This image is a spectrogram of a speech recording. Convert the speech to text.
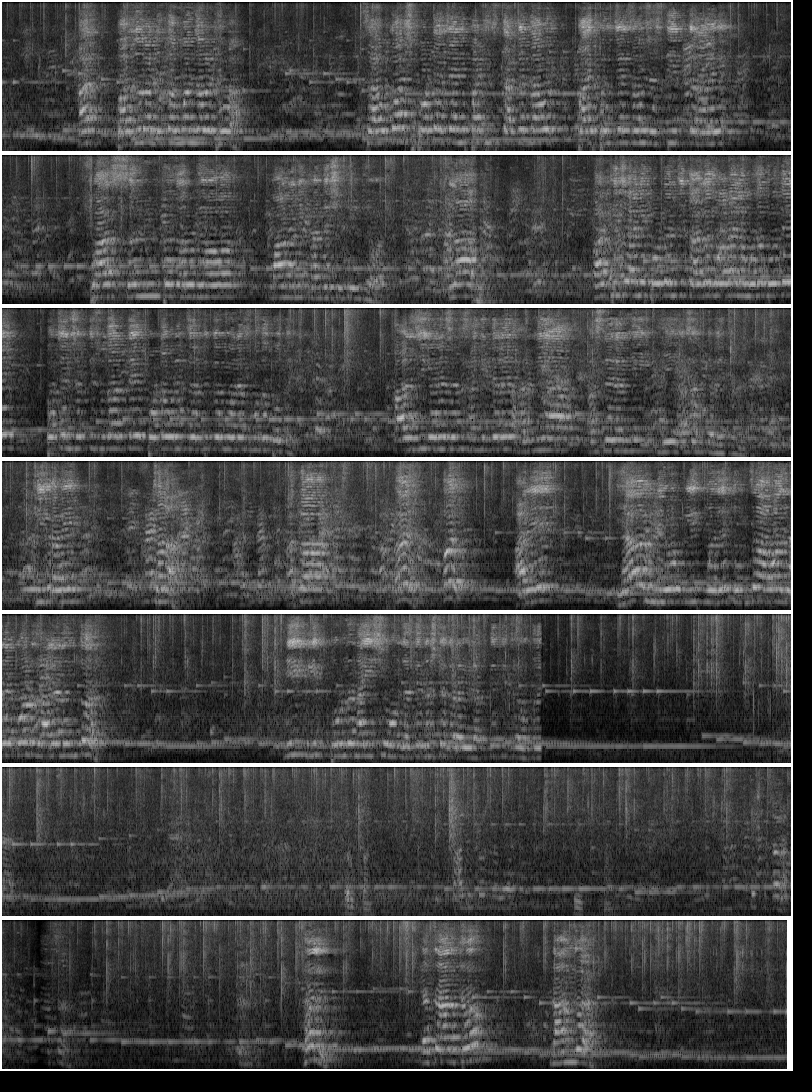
हात बाजूला नितंबांजवळ ठेवा. सावकाश पोटाची आणि पाठीची ताकद लावत पाय पंचेचाळीस अंश स्थित करावे. श्वास संत चालू ठेवावा. मानवाने आणि खांदे शिथिल ठेवा लाभ. पाठीची आणि पोटांची ताकद वाढायला मदत होते. पचन शक्ती सुधारते. पोटावरील चरबी कमी होण्यास मदत होते. काळजी घेण्यासाठी सांगितलेले हर्निया असलेल्यांनी हे आसन करायचं नाही ठीक आहे. चला. आता अरे ह्या व्हिडिओ क्लिपमध्ये तुमचा आवाज रेकॉर्ड झाल्यानंतर ही क्लिप पूर्ण नाहीशी होऊन जाते नष्ट करावी लागते तिथे होतं हल. याचा अर्थ नांगर.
